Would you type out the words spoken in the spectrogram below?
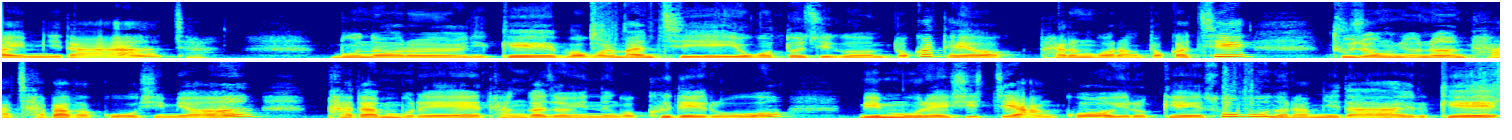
조가입니다. 자, 문어를 이렇게 먹을 만치 요것도 지금 똑같아요. 다른 거랑 똑같이 두 종류는 다 잡아갖고 오시면 바닷물에 담가져 있는 거 그대로 민물에 씻지 않고 이렇게 소분을 합니다. 이렇게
